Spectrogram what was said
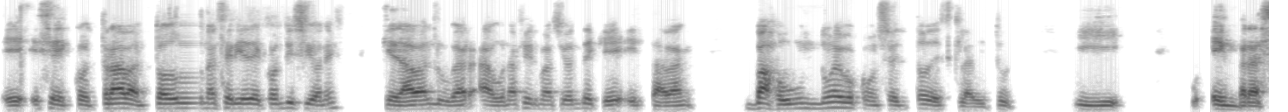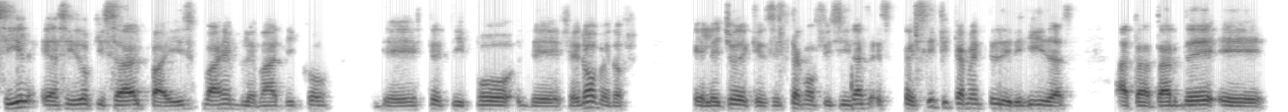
eh, se encontraban toda una serie de condiciones que daban lugar a una afirmación de que estaban bajo un nuevo concepto de esclavitud. Y en Brasil ha sido quizá el país más emblemático de este tipo de fenómenos el hecho de que existan oficinas específicamente dirigidas a tratar de eh,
